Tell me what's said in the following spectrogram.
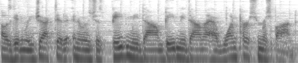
I was getting rejected and it was just beating me down, beating me down. I had one person respond.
